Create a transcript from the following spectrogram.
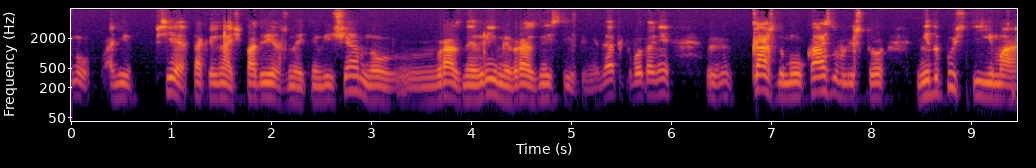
ну, они все так или иначе подвержены этим вещам, но в разное время, в разной степени, да, так вот они каждому указывали, что недопустимо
